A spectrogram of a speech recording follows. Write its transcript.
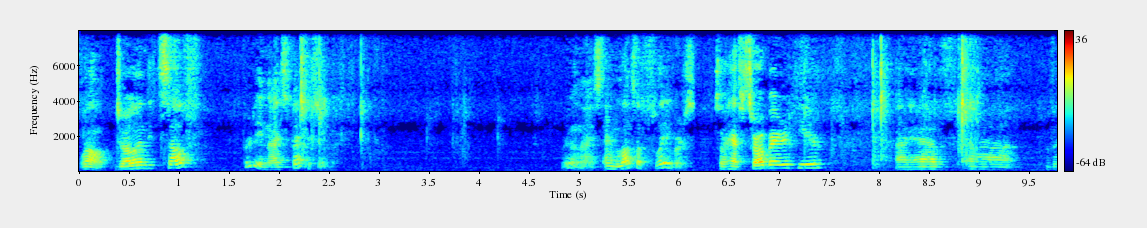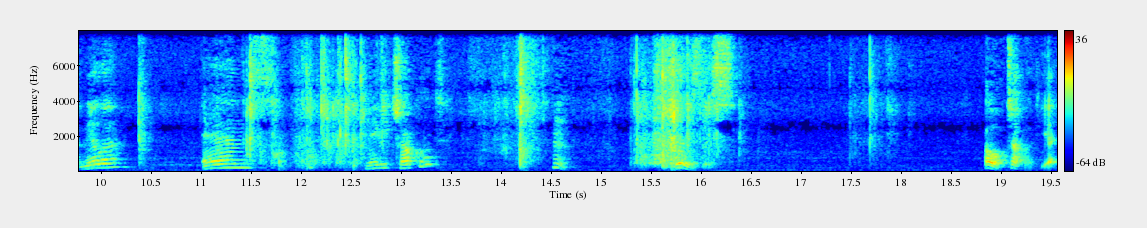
Well, Joylent itself, pretty nice packaging. Really nice, and lots of flavors. So I have strawberry here, I have uh, vanilla, and maybe chocolate? Hmm. What is this? Oh, chocolate, yeah.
